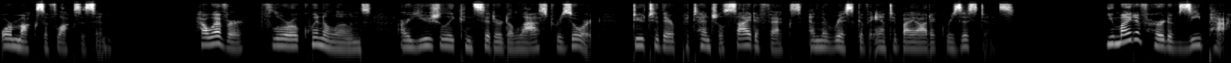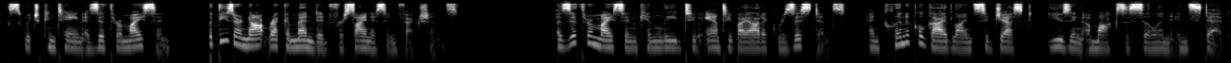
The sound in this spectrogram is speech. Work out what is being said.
or moxifloxacin. However, fluoroquinolones are usually considered a last resort due to their potential side effects and the risk of antibiotic resistance. You might have heard of Z-Paks, which contain azithromycin, but these are not recommended for sinus infections. Azithromycin can lead to antibiotic resistance, and clinical guidelines suggest using amoxicillin instead.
